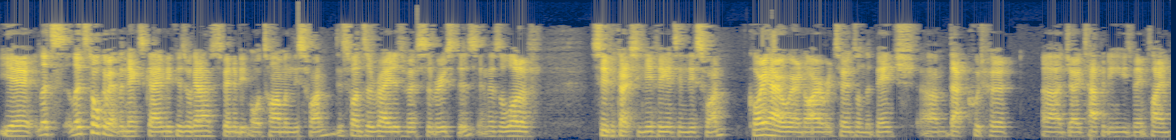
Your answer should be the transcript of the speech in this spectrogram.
Yeah, let's let's talk about the next game because we're going to have to spend a bit more time on this one. This one's the Raiders versus the Roosters, and there's a lot of Supercoach significance in this one. Corey Harawira returns on the bench. Um, that could hurt uh, Joe Tapine, who's been playing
